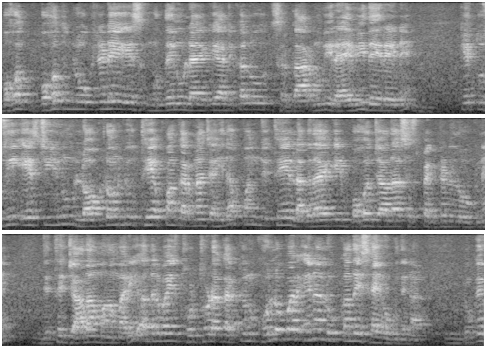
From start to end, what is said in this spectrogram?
ਬਹੁਤ ਬਹੁਤ ਲੋਕ ਜਿਹੜੇ ਇਸ ਮੁੱਦੇ ਨੂੰ ਲੈ ਕੇ ਅੱਜ ਕੱਲ ਉਹ ਸਰਕਾਰ ਨੂੰ ਵੀ ਰਾਏ ਵੀ ਦੇ ਰਹੇ ਨੇ ਕਿ ਤੁਸੀਂ ਇਸ ਚੀਜ਼ ਨੂੰ ਲੋਕਡਾਊਨ ਵੀ ਉੱਥੇ ਆਪਾਂ ਕਰਨਾ ਚਾਹੀਦਾ। ਆਪਾਂ ਜਿੱਥੇ ਲੱਗਦਾ ਹੈ ਕਿ ਬਹੁਤ ਜ਼ਿਆਦਾ ਸਸਪੈਕਟਡ ਲੋਕ ਨੇ ਜਿੱਥੇ ਜ਼ਿਆਦਾ ਮਹਾਮਾਰੀ ਅਦਰਵਾਈਜ਼ ਥੋੜਾ ਥੋੜਾ ਕਰਕੇ ਉਹਨੂੰ ਖੋਲੋ ਪਰ ਇਹਨਾਂ ਲੋਕਾਂ ਦੇ ਸਹਿਯੋਗ ਦੇ ਨਾਲ। ਕਿਉਂਕਿ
